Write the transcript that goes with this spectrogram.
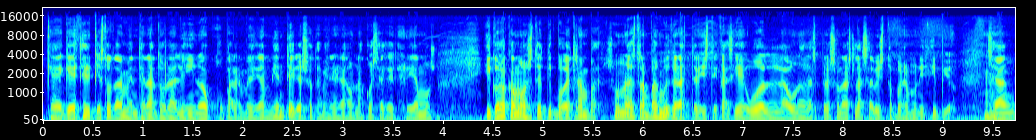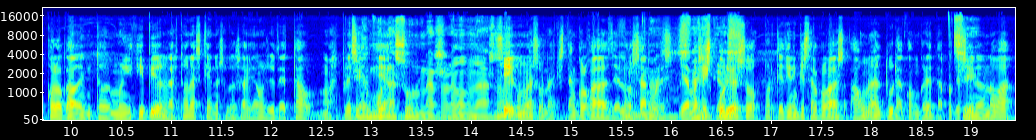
que hay que decir que es totalmente natural y no para el medio ambiente, que eso también era una cosa que queríamos. Y colocamos este tipo de trampas. Son unas trampas muy características y igual a una de las personas las ha visto por el municipio. Se han colocado en todo el municipio, en las zonas que nosotros habíamos detectado más presencia. Sí, como unas urnas redondas, ¿no? Sí, como unas urnas que están colgadas de los árboles. Y además es curioso, porque tienen que estar colgadas a una altura concreta, porque si no, no va.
